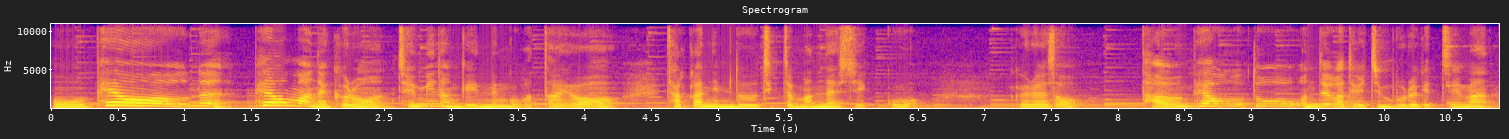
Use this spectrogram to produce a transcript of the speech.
어, 페어는 페어만의 그런 재미난 게 있는 것 같아요. 작가님도 직접 만날 수 있고. 그래서 다음 페어도 언제가 될진 모르겠지만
